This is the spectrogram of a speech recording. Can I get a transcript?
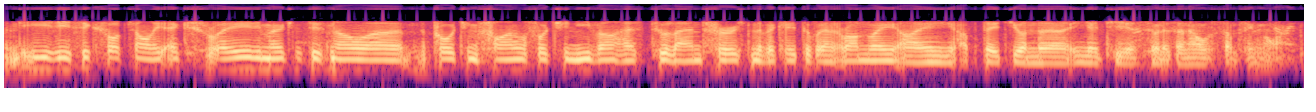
And Easy 64 Charlie X-ray, the emergency is now uh, approaching final for Geneva, has to land first and evacuate the runway. I update you on the EAT as soon as I know something more.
